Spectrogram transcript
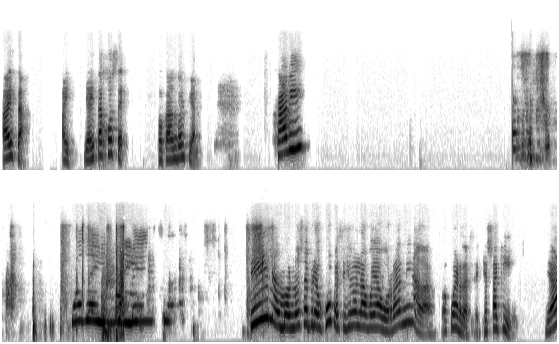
Ahí está. Ahí. Y ahí está José tocando el piano. Javi. ¿Puede ir? Sí, mi amor, no se preocupe, si yo no la voy a borrar ni nada. Acuérdese que está aquí. ¿Ya?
